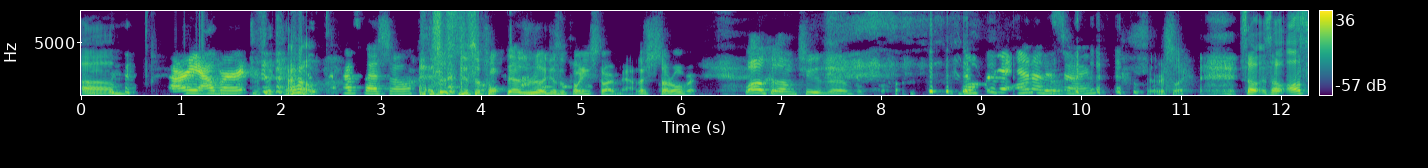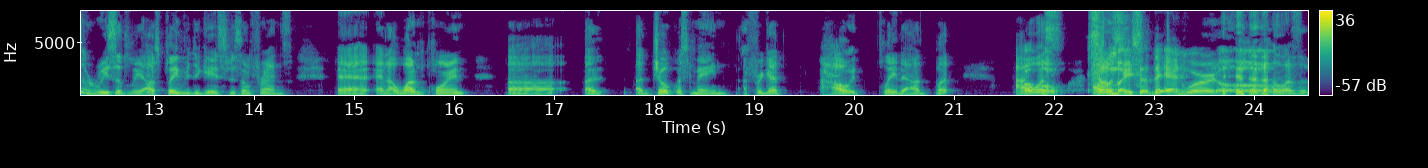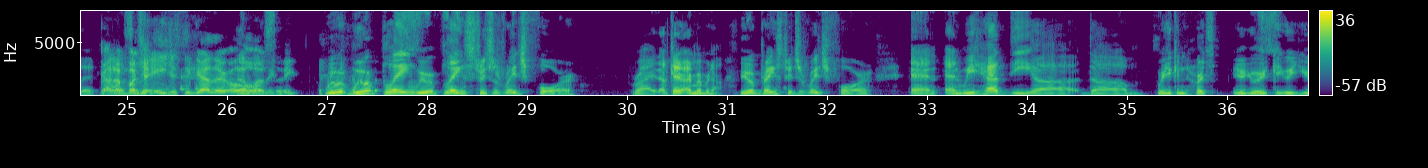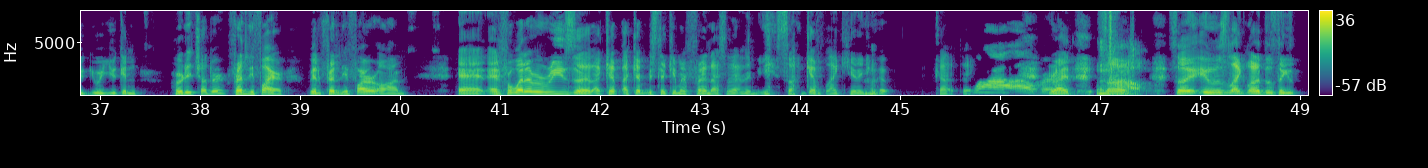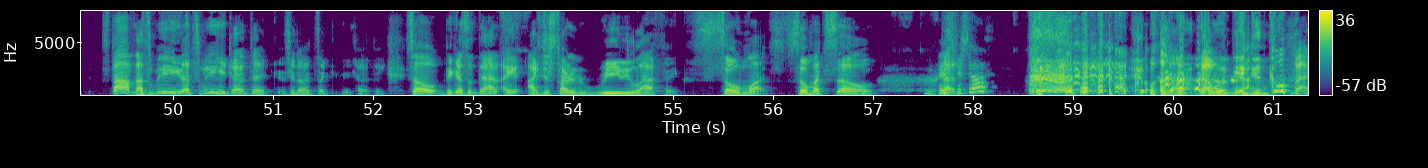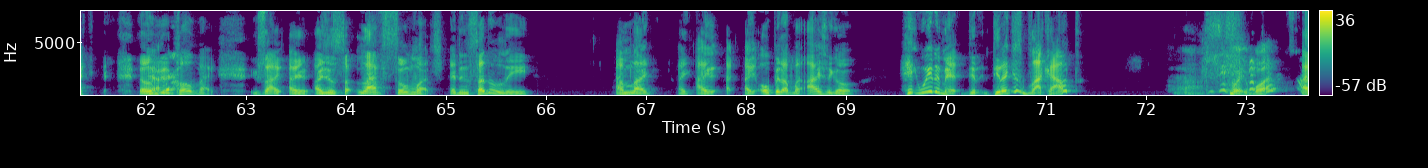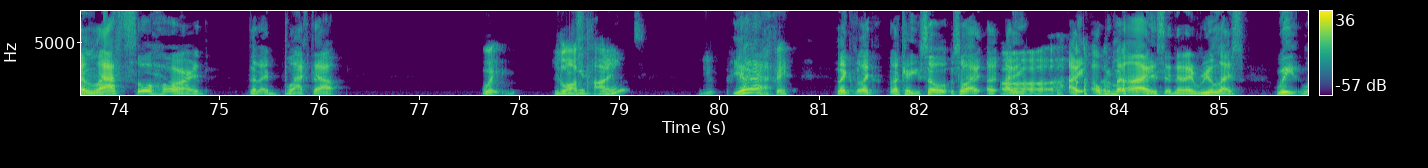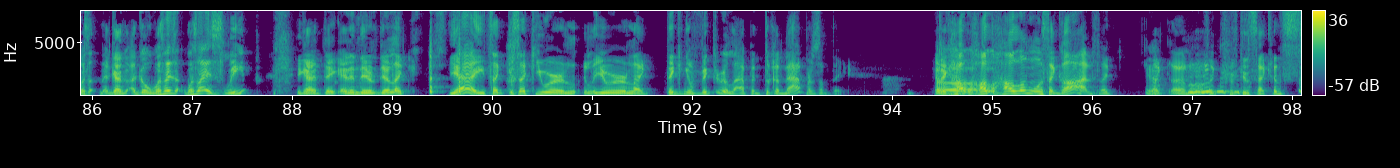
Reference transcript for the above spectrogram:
Um, Sorry, Albert. it's okay. I know. That's special. This is disappointing. That was a really disappointing start, man. Let's start over. Welcome to the. Don't forget Anna this time. Seriously. So, so also recently, I was playing video games with some friends, and, and at one point, uh, a a joke was made. I forget how it played out, but I was Uh-oh. I was- Somebody said the N word. that Oh, wasn't it. got That a bunch wasn't of it. ages together. Oh, wasn't they- we were we were playing we were playing Streets of Rage four, right? Okay, I remember now. We were playing Streets of Rage four, and and we had the uh the um, where you can hurt you you you, you, you can hurt each other. Friendly fire. We had friendly fire on, and and for whatever reason, I kept I kept mistaking my friend as an enemy, so I kept like hitting him, kind of thing. Wow, Albert. Right. So Wow. so it was like one of those things. stop, that's me, that's me, kind of thing. 'Cause, you know, it's like kind of thing. So because of that, I I just started really laughing so much, so much so. You pissed That- yourself? well, that, that would be a good callback. That would Yeah. be a callback. Because I, I, I just laughed so much. And then suddenly, I'm like, I, I, I open up my eyes and go, hey, wait a minute. Did, did I just black out? Wait, what? I laughed so hard that I blacked out. Wait, you Did lost you time? faint? You, Yeah. you faint? Like, like, okay, so, so I, I, I, Uh, I opened my eyes and then I realized, wait, was I, I go, was I, was I asleep? You gotta think, and then they're, they're like, yeah, it's like, it's like you were, you were like taking a victory lap and took a nap or something. And like, how, how, Oh. how long was I gone? Like, Yeah. like I don't know, like 15 seconds.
